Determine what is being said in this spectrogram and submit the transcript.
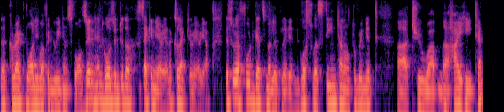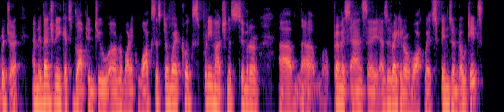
the correct volume of ingredients falls in and goes into the second area, the collector area. This is where food gets manipulated. It goes through a steam tunnel to bring it uh, to uh, a high heat temperature, and eventually it gets dropped into a robotic wok system where it cooks pretty much in a similar uh, uh premise as a, as a regular wok, where it spins and rotates,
